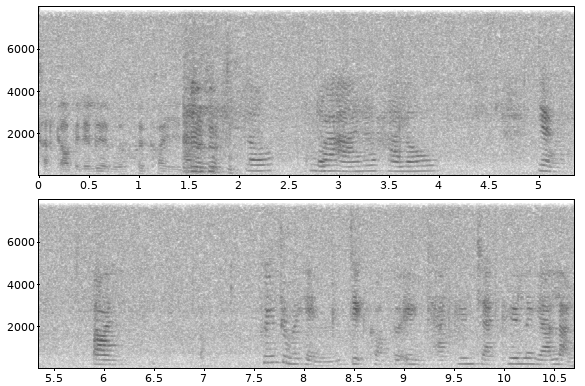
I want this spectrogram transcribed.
ขัดเกลาไปเรื่อยๆมันก็ค่อยๆแล้วคุณบาอานะคะแล้วอย่างตอน เพิ่งจะมาเห็นจิตของตัวเองชัดขึ้นชัดขึ้นระยะหลัง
